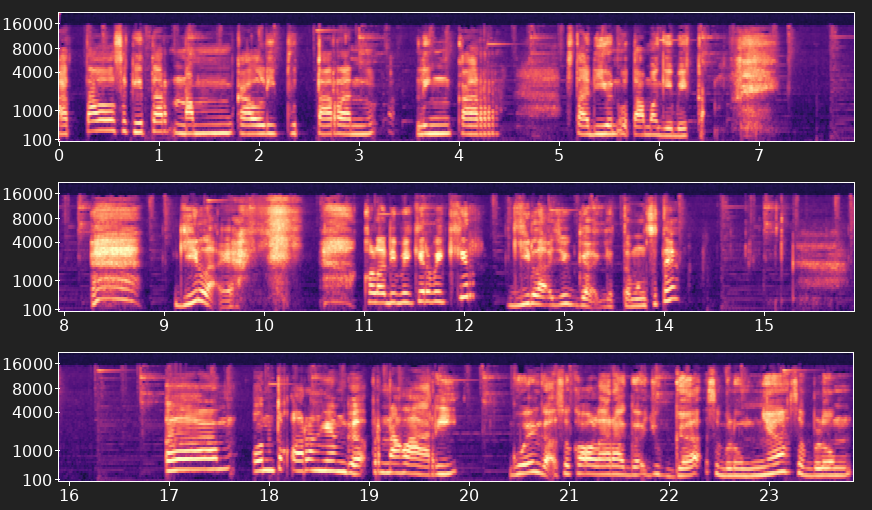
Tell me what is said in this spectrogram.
atau sekitar enam kali putaran lingkar stadion utama GBK. gila ya. Kalau dipikir-pikir gila juga gitu. Maksudnya um, untuk orang yang nggak pernah lari, gue nggak suka olahraga juga sebelumnya sebelum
